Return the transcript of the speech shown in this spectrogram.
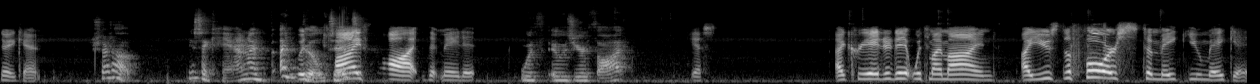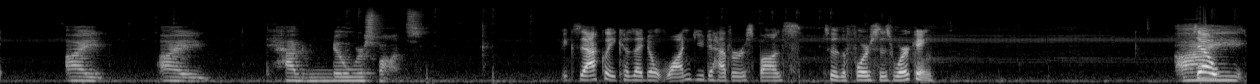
No, you can't. Shut up. Yes, I can. I I It was built my thought that made it. with. It was your thought. Yes. I created it with my mind. I used the force to make you make it. I. I have no response. Exactly, because I don't want you to have a response to the forces working. I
